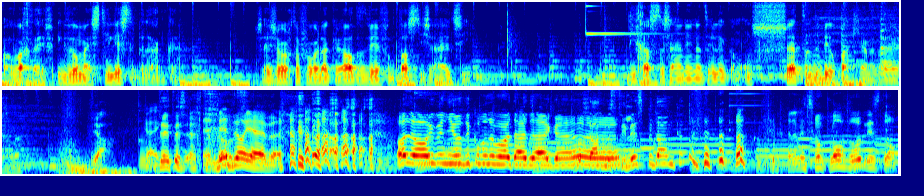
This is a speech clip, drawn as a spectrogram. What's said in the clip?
Oh, wacht even. Ik wil mijn styliste bedanken. Zij zorgt ervoor dat ik er altijd weer fantastisch uitzie. Die gasten zijn nu natuurlijk een ontzettend debiel pakje aan het regelen. Ja. Kijk. Dit is echt En groot. dit wil je hebben. Hallo, ik ben Niels, ik kom een award uitreiken. Ik wil graag mijn stylist bedanken. En dan met zo'n plofbroek, dit is top.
